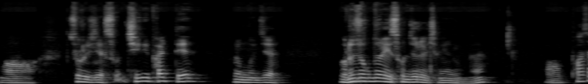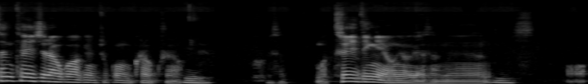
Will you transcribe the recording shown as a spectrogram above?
어, 주로 이제 손- 진입할 때 그러면 이제 어느 정도의 손절을 정해놓나요? 어, 퍼센테이지라고 하기엔 조금 그렇고요. 음, 그래서 뭐 트레이딩의 영역에서는 음, 어,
